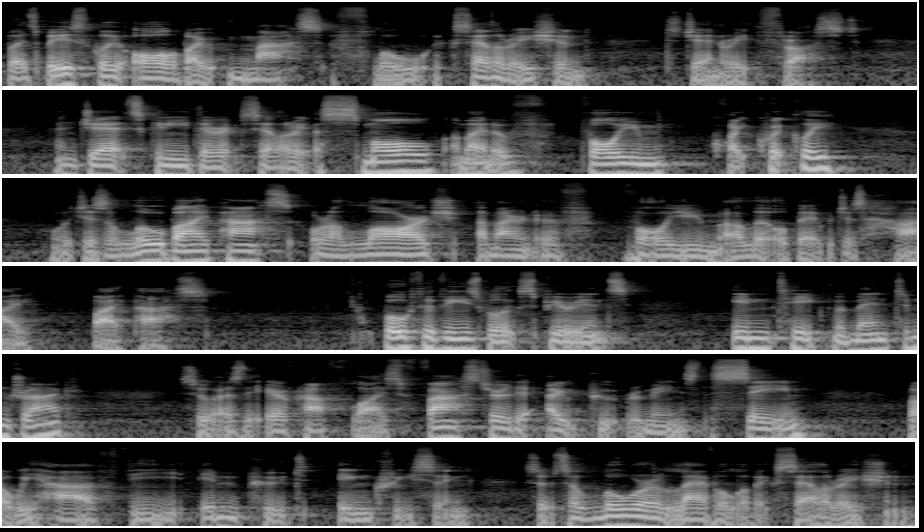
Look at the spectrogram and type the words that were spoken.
But it's basically all about mass flow acceleration to generate thrust. And jets can either accelerate a small amount of volume quite quickly, which is a low bypass, or a large amount of volume a little bit, which is high bypass. Both of these will experience intake momentum drag. So as the aircraft flies faster, the output remains the same, but we have the input increasing. So it's a lower level of acceleration.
